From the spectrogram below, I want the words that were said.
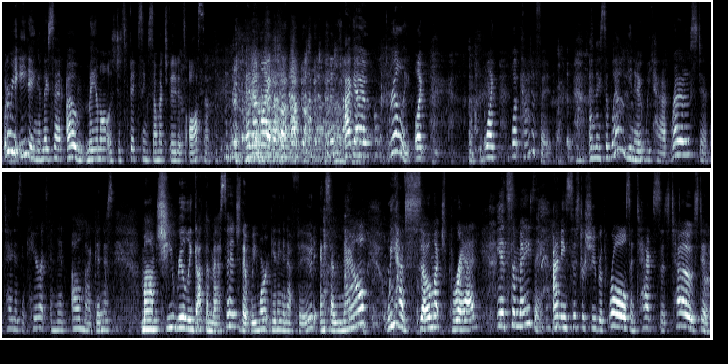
What are we eating? And they said, oh, Mama is just fixing so much food. It's awesome. And I'm like, I go, really? Like, like what kind of food? And they said, well, you know, we have roast and potatoes and carrots. And then, oh my goodness, mom, she really got the message that we weren't getting enough food. And so now we have so much bread. It's amazing. I mean, Sister Schubert rolls and Texas toast and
